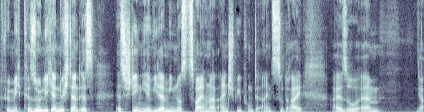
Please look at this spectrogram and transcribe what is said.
für mich persönlich ernüchternd ist, es stehen hier wieder minus 201 Spielpunkte, 1 zu 3, also ähm, ja,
